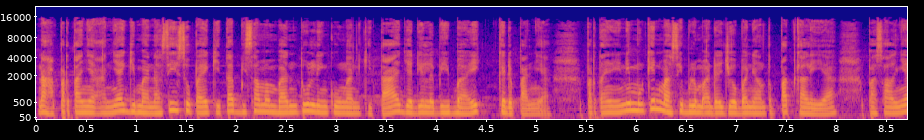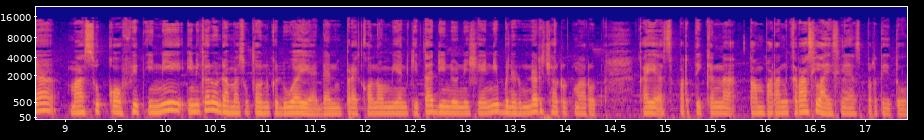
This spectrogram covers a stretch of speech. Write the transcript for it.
Nah, pertanyaannya gimana sih supaya kita bisa membantu lingkungan kita jadi lebih baik ke depannya? Pertanyaan ini mungkin masih belum ada jawaban yang tepat kali ya. Pasalnya masuk COVID ini, ini kan udah masuk tahun kedua ya, dan perekonomian kita di Indonesia ini benar-benar carut marut. Kayak seperti kena tamparan keras lah istilahnya seperti itu.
